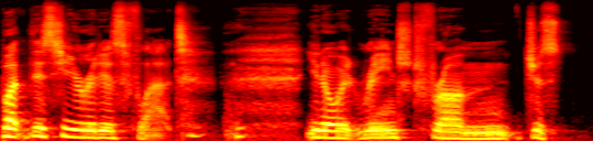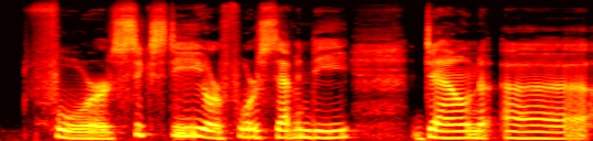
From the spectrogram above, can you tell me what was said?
but this year it is flat. You know, it ranged from just 460 or 470 down uh,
